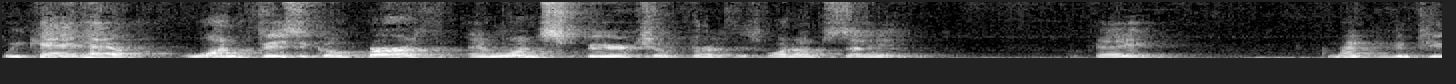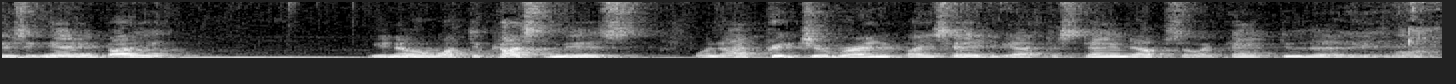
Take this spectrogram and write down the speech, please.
We can't have one physical birth and one spiritual birth, is what I'm saying. Okay? Am I confusing anybody? You know what the custom is. When I preach over anybody's head, you have to stand up, so I can't do that anymore.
